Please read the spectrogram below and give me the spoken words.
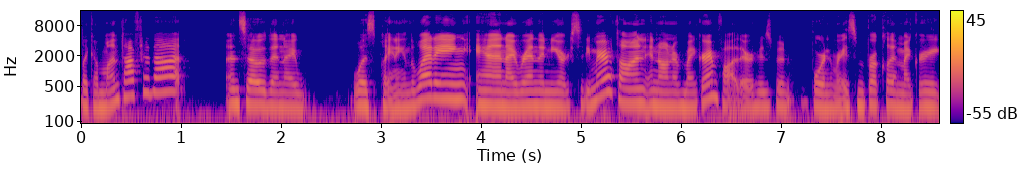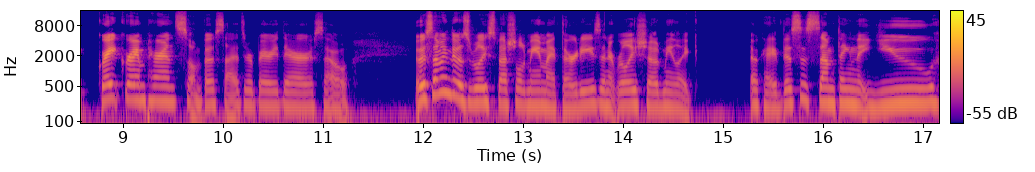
like a month after that, and so then I was planning the wedding and I ran the New York City Marathon in honor of my grandfather, who's been born and raised in Brooklyn. My great great grandparents on both sides are buried there, so it was something that was really special to me in my 30s, and it really showed me like okay, this is something that you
